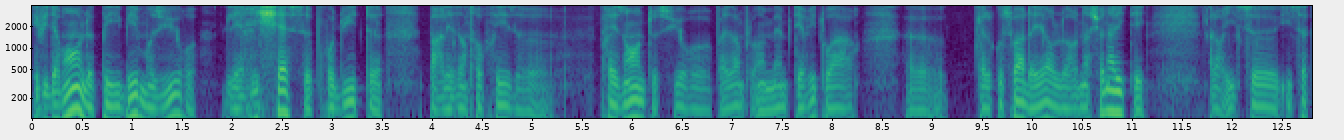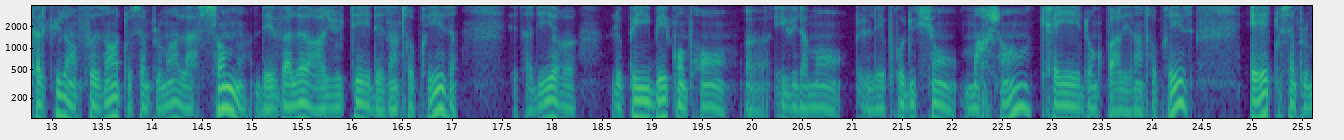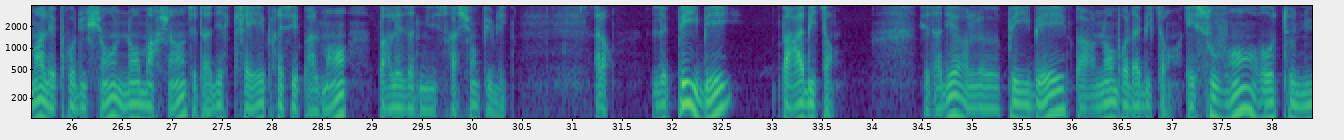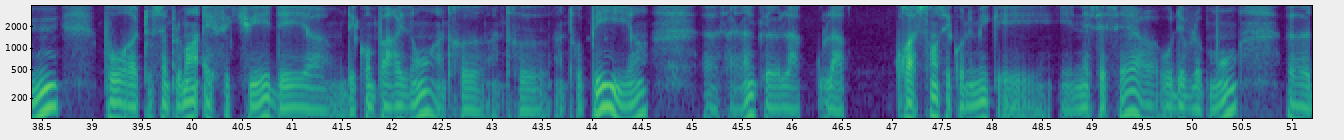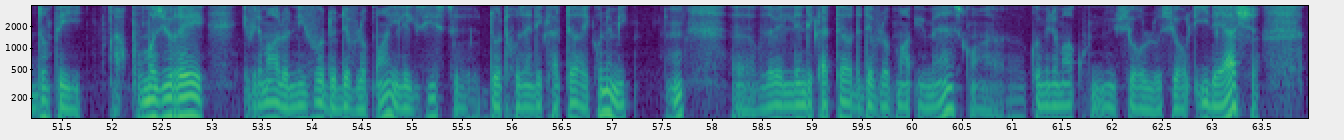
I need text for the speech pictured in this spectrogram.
Évidemment, le PIB mesure les richesses produites par les entreprises euh, présentes sur, euh, par exemple, un même territoire, quelle que soit d'ailleurs leur nationalité. Alors il se, il se calcule en faisant tout simplement la somme des valeurs ajoutées des entreprises, c'est-à-dire le PIB comprend euh, évidemment les productions marchandes créées donc par les entreprises et tout simplement les productions non marchandes, c'est-à-dire créées principalement par les administrations publiques. Alors le PIB par habitant, c'est-à-dire le PIB par nombre d'habitants, est souvent retenu pour euh, tout simplement effectuer des, euh, des comparaisons entre, entre, entre pays. Hein. Euh, ça veut dire que la, la croissance économique est, est nécessaire au développement euh, d'un pays. Alors pour mesurer évidemment le niveau de développement, il existe d'autres indicateurs économiques. Hein? Euh, vous avez l'indicateur de développement humain, ce qu'on a communément connu sur le sur l'IDH,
